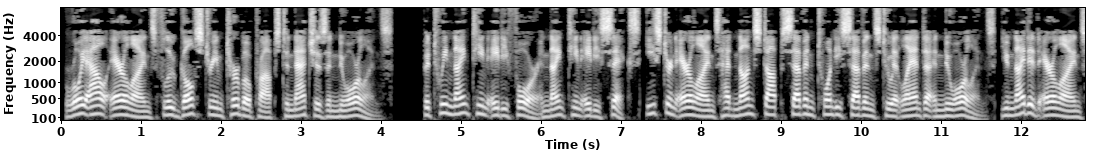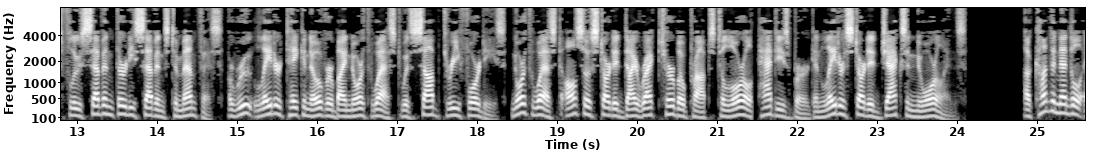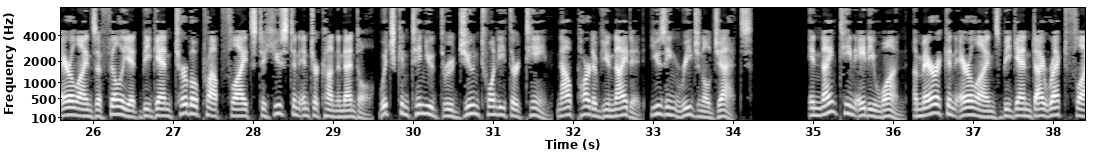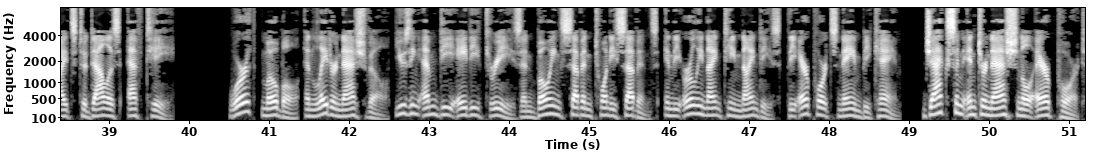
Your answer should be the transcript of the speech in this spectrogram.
Royale Airlines flew Gulfstream turboprops to Natchez and New Orleans. Between 1984 and 1986, Eastern Airlines had nonstop 727s to Atlanta and New Orleans. United Airlines flew 737s to Memphis, a route later taken over by Northwest with Saab 340s. Northwest also started direct turboprops to Laurel, Hattiesburg, and later started Jackson, New Orleans. A Continental Airlines affiliate began turboprop flights to Houston Intercontinental, which continued through June 2013 now part of United, using regional jets. In 1981, American Airlines began direct flights to Dallas, Ft. Worth, Mobile, and later Nashville, using MD-83s and Boeing 727s. In the early 1990s, the airport's name became Jackson International Airport,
